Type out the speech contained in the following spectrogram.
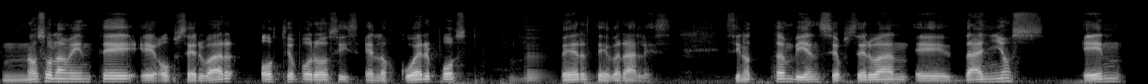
no solamente eh, observar osteoporosis en los cuerpos vertebrales, sino también se observan eh, daños en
